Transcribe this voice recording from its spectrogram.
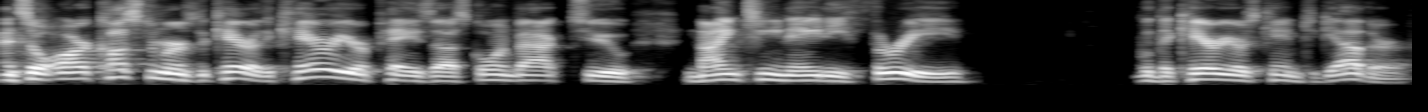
And so our customers, the carrier, the carrier pays us going back to 1983 when the carriers came together,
